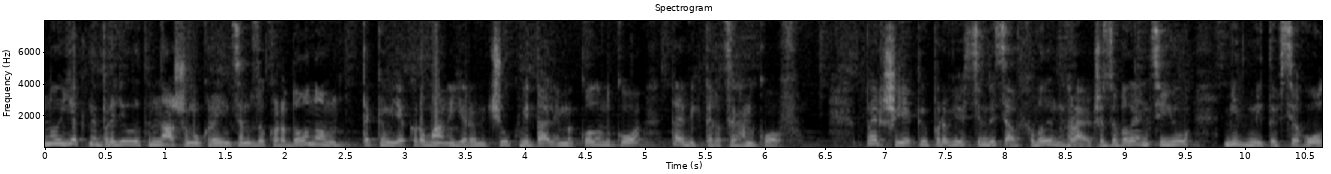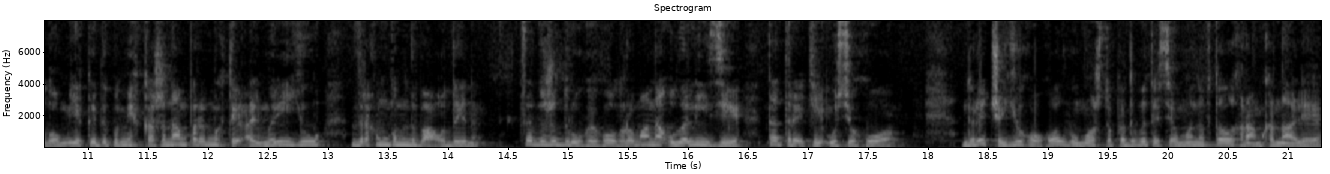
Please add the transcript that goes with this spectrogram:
Ну як не приділити нашим українцям за кордоном, таким як Роман Єремчук, Віталій Миколенко та Віктор Циганков. Перший, який провів 70 хвилин, граючи за Валенцію, відмітився голом, який допоміг кажанам перемогти Альмерію з рахунком 2-1. Це вже другий гол Романа у Лалізі та третій усього. До речі, його гол ви можете подивитися у мене в телеграм-каналі.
